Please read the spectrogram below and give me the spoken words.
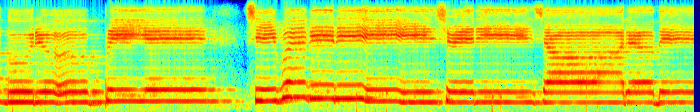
ഗുരുപ്രിയേ. ശിവഗിരീശ്വരി ശാരദേ.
